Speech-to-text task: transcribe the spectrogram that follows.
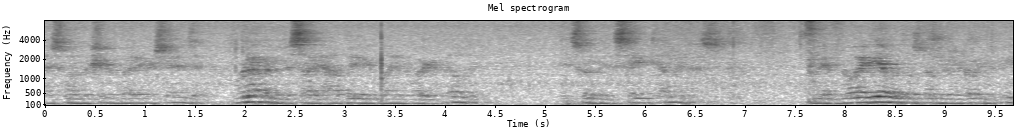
I just wanna make sure everybody understands it. We're not gonna decide how big and when and where to build it. It's gonna be the state telling us. And we have no idea what those numbers are going to be.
